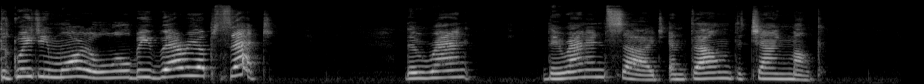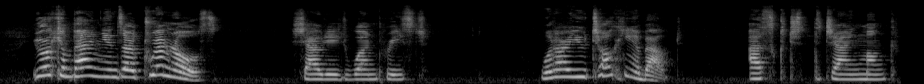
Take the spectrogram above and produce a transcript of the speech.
The great immortal will be very upset. They ran, they ran inside and found the Chang monk. Your companions are criminals, shouted one priest. What are you talking about? asked the Chang monk.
